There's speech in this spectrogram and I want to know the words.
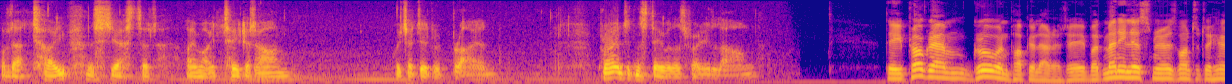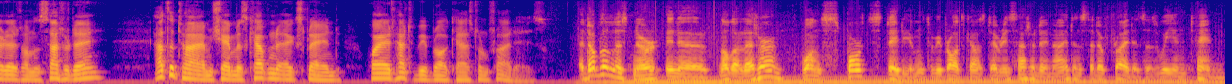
of that type and suggested I might take it on, which I did with Brian. Brian didn't stay with us very long. The programme grew in popularity, but many listeners wanted to hear it on a Saturday. At the time, Seamus Kavanagh explained why it had to be broadcast on Fridays. A Dublin listener, in another letter, wants Sports Stadium to be broadcast every Saturday night instead of Fridays as we intend.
